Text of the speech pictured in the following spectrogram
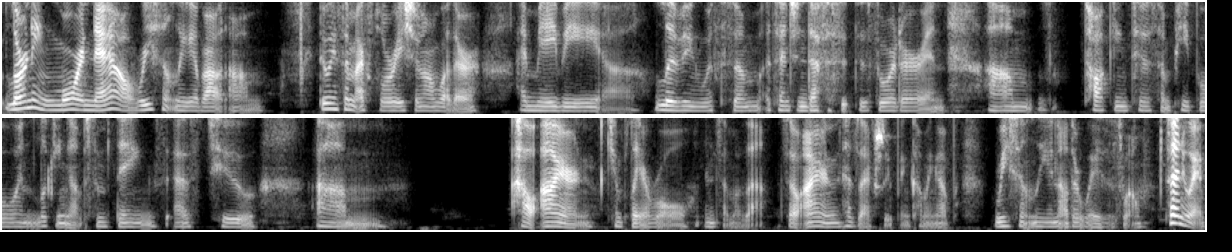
learning more now recently about um, doing some exploration on whether I may be uh, living with some attention deficit disorder and um, talking to some people and looking up some things as to um, how iron can play a role in some of that. So iron has actually been coming up recently in other ways as well. So anyway,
